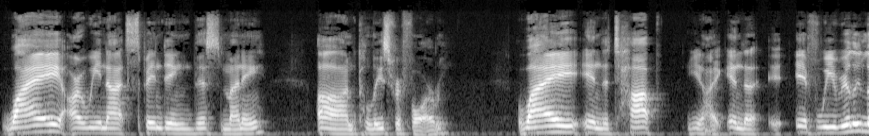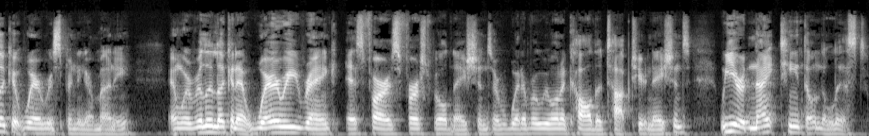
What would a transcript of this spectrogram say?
why are we not spending this money on police reform? Why in the top, you know, in the if we really look at where we're spending our money and we're really looking at where we rank as far as first world nations or whatever we want to call the top tier nations, we are 19th on the list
